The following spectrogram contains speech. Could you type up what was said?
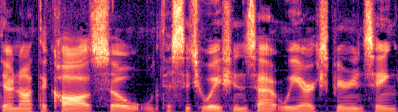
They're not the cause. So the situations that we are experiencing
